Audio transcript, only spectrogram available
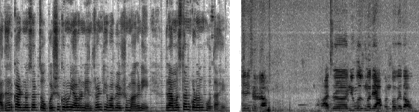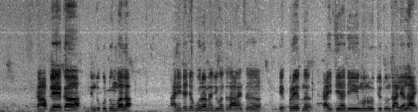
आधार कार्डनुसार चौकशी करून यावर नियंत्रण ठेवावे अशी मागणी ग्रामस्थांकडून होत आहे. जय श्रीराम. आज न्यूजमध्ये आपण बघत आहोत का आपल्या एका हिंदू कुटुंबाला आणि त्याच्या गुरांना जिवंत जाळायचं एक प्रयत्न काही जिहादी मनोवृत्तीतून झालेला आहे.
